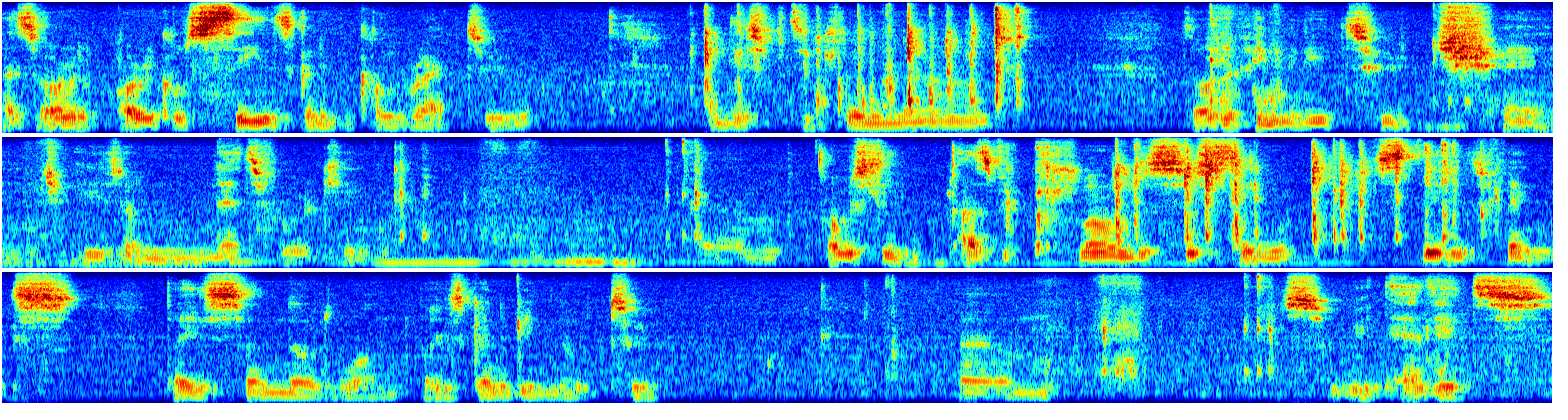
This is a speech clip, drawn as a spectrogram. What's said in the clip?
as or Oracle C is going to be called rack 2 in this particular node. The other thing we need to change is our networking. Um, obviously, as we clone the system, still it thinks there is a node 1, but it's going to be node 2. Um, so we edit,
